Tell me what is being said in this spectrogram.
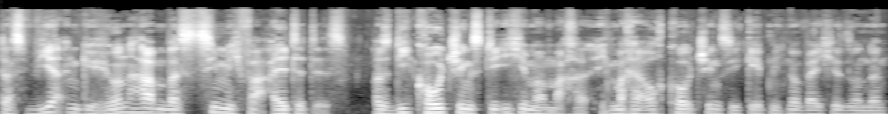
dass wir ein Gehirn haben, was ziemlich veraltet ist. Also die Coachings, die ich immer mache. Ich mache ja auch Coachings, ich gebe nicht nur welche, sondern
